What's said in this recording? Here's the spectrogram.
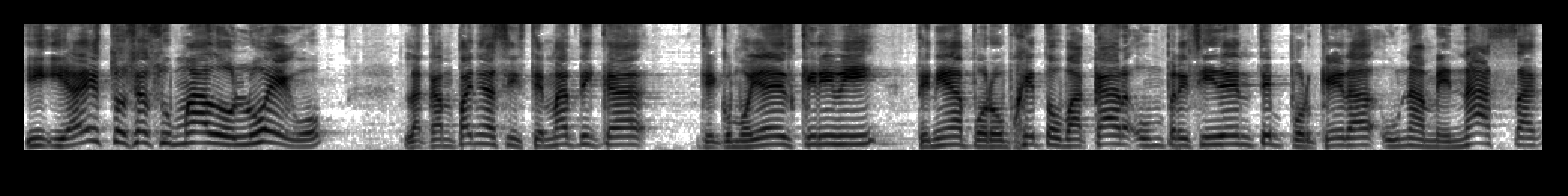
Y, y a esto se ha sumado luego la campaña sistemática que, como ya describí, tenía por objeto vacar un presidente porque era una amenaza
